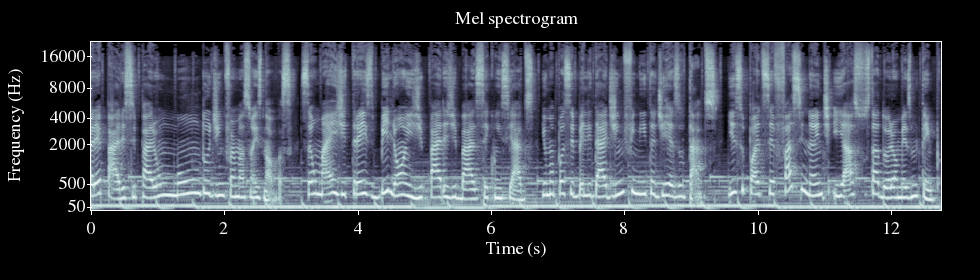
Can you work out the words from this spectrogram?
prepare-se para um mundo de informações novas. São mais de 3 bilhões de pares de base sequenciados e uma possibilidade infinita de resultados. Isso pode ser fascinante e assustador ao mesmo tempo,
